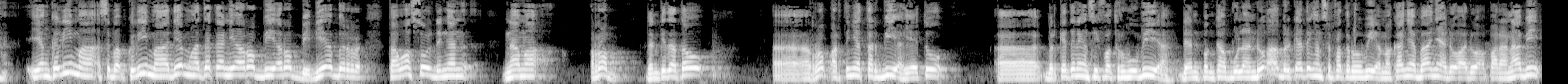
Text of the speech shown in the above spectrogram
yang kelima sebab kelima dia mengatakan ya Rabbi ya Rabbi. Dia bertawasul dengan nama Rabb dan kita tahu uh, Rob artinya tarbiyah yaitu Uh, berkaitan dengan sifat rububiyah dan pengkabulan doa berkaitan dengan sifat rububiyah. Makanya banyak doa-doa para nabi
